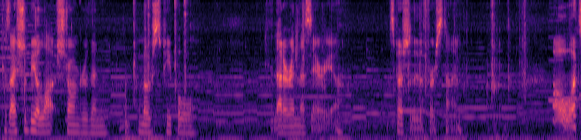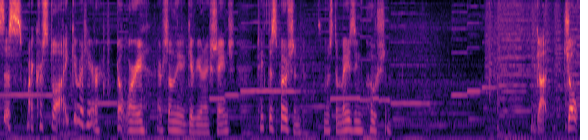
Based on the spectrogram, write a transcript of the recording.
Because I should be a lot stronger than most people that are in this area. Especially the first time. Oh, what's this? My crystal eye. Give it here. Don't worry. I have something to give you in exchange. Take this potion. It's the most amazing potion. You got Jolt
